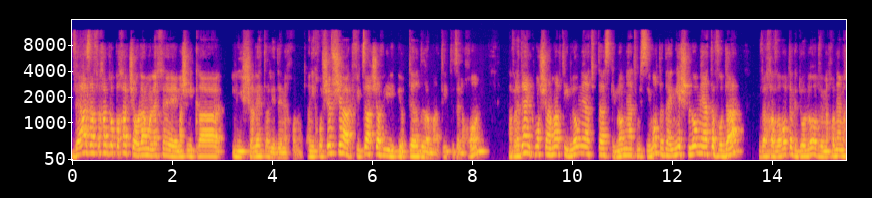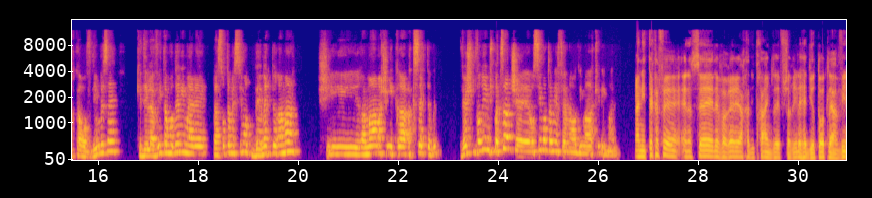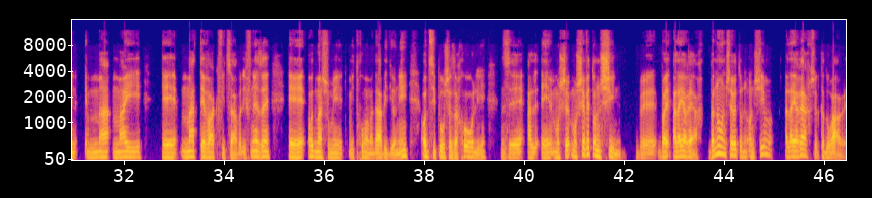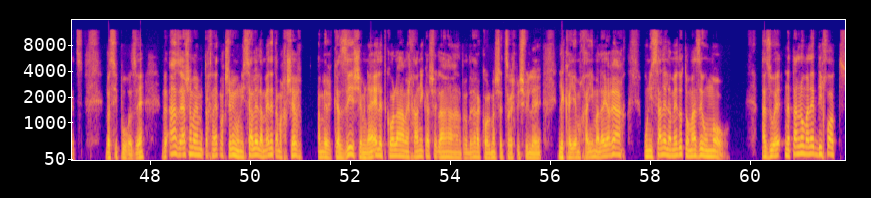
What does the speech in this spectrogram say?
ואז אף אחד לא פחד שהעולם הולך אה, מה שנקרא להישלט על ידי מכונות. אני חושב שהקפיצה עכשיו היא יותר דרמטית זה נכון אבל עדיין כמו שאמרתי לא מעט טסקים לא מעט משימות עדיין יש לא מעט עבודה והחברות הגדולות ומכוני המחקר עובדים בזה כדי להביא את המודלים האלה לעשות את המשימות באמת ברמה שהיא רמה מה שנקרא acceptable. ויש דברים בצד שעושים אותם יפה מאוד עם הכלים האלה. אני תכף אה, אנסה לברר יחד איתך אם זה אפשרי להדיוטות להבין מה מהי אה, מה טבע הקפיצה אבל לפני זה אה, עוד משהו מתחום המדע הבדיוני. עוד סיפור שזכור לי זה על מושבת עונשין ב, ב, על הירח. בנו שבט עונשים על הירח של כדור הארץ בסיפור הזה. ואז היה שם מתכנת מחשבים הוא ניסה ללמד את המחשב המרכזי שמנהל את כל המכניקה של ה... אתה יודע כל מה שצריך בשביל לקיים חיים על הירח. הוא ניסה ללמד אותו מה זה הומור. אז הוא נתן לו מלא בדיחות.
